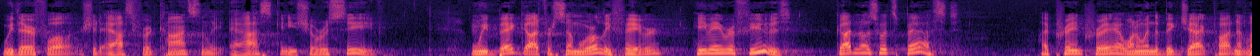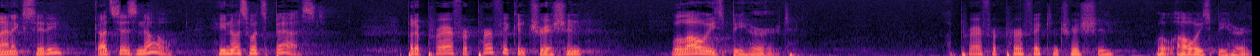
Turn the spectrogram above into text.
We therefore should ask for it constantly. Ask and you shall receive. When we beg God for some worldly favor, He may refuse. God knows what's best. I pray and pray, I want to win the big jackpot in Atlantic City. God says no. He knows what's best. But a prayer for perfect contrition will always be heard A prayer for perfect contrition will always be heard.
